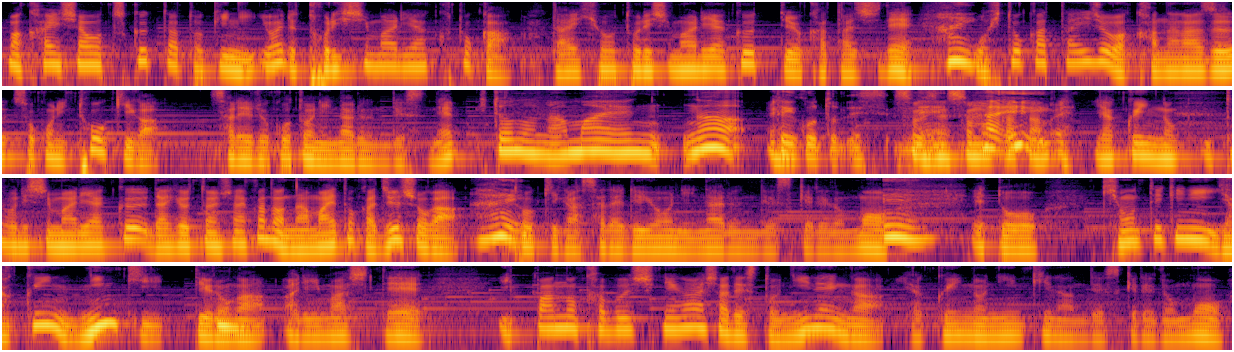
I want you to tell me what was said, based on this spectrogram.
まあ、会社を作った時にいわゆる取締役とか代表取締役っていう形で、はい。お一方以上は必ずそこに登記がされることになるんですね。人の名前がっていうことですよね。そうですね、その方の、はい。え役員の取締役、代表取締役の名前とか住所がはい。登記がされるようになるんですけれども、ええ。えっと、基本的に役員任期っていうのがありまして、一般の株式会社ですと2年が役員の任期なんですけれども、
